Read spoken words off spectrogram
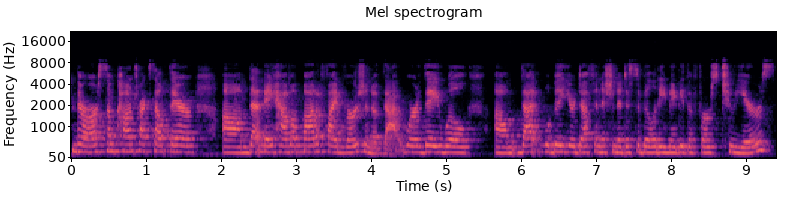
There are some contracts out there um, that may have a modified version of that where they will um, that will be your definition of disability maybe the first two years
